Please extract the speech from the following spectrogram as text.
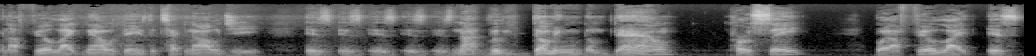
And I feel like nowadays the technology is is is is is not really dumbing them down per se, but I feel like it's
